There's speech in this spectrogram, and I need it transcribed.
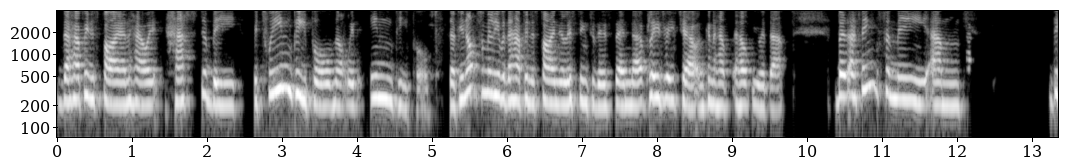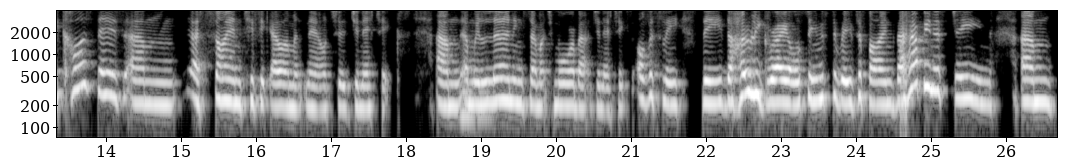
the happiness pie and how it has to be between people, not within people. So if you're not familiar with the happiness pie and you're listening to this, then uh, please reach out and can help, help you with that. But I think for me, um, because there's um, a scientific element now to genetics um, and we're mm-hmm. learning so much more about genetics obviously the the holy grail seems to be to find the happiness gene um,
